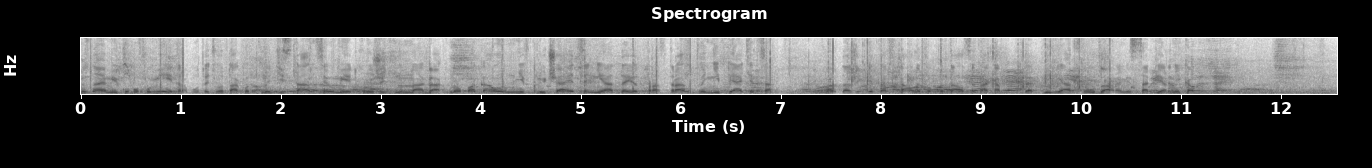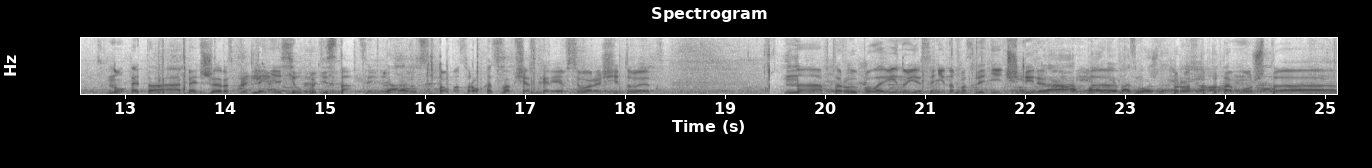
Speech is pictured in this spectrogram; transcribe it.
Мы знаем, Якубов умеет работать вот так вот на дистанции, умеет кружить на ногах, но пока он не включается, не отдает пространство, не пятится. Вот даже где-то встал и попытался так об- обменяться ударами с соперником. Ну, это, опять же, распределение сил по дистанции, мне Да. кажется. Томас Рохас вообще, скорее всего, рассчитывает на вторую половину, если не на последние четыре Да, раунда. вполне возможно. Просто потому что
